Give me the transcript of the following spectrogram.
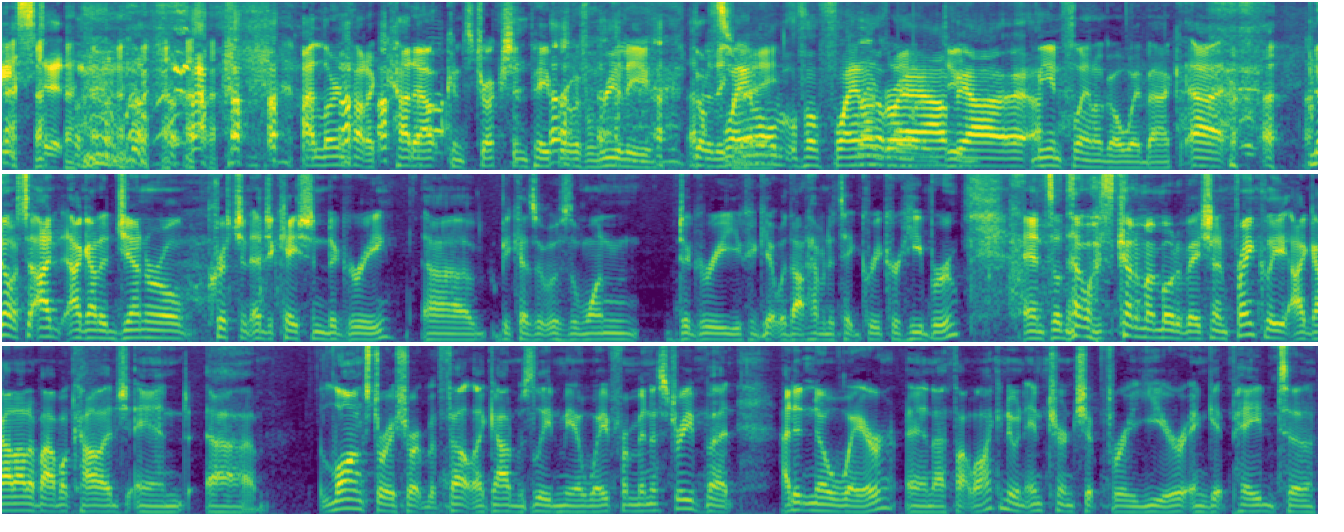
aced it. I learned how to cut out construction paper. It was really The really flannel, great. the flannel graph. dude, yeah. me and flannel go way back. Uh, no, so I, I got a general Christian education degree uh, because it was the one degree you could get without having to take Greek or Hebrew, and so that was kind of my motivation. And frankly, I got out of Bible college and. Uh, Long story short, but felt like God was leading me away from ministry, but I didn't know where. And I thought, well, I can do an internship for a year and get paid to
